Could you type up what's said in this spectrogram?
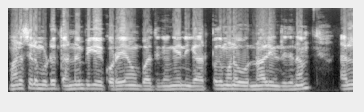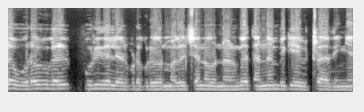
மனசில் மட்டும் தன்னம்பிக்கை குறையாமல் பார்த்துக்கோங்க. நீங்கள் அற்புதமான ஒரு நாள் இன்றைய தினம். நல்ல உறவுகள் புரிதல் ஏற்படக்கூடிய ஒரு மகிழ்ச்சியான ஒரு நாளுங்க. தன்னம்பிக்கையை விட்டுறாதீங்க.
